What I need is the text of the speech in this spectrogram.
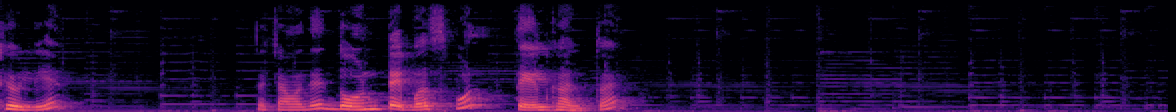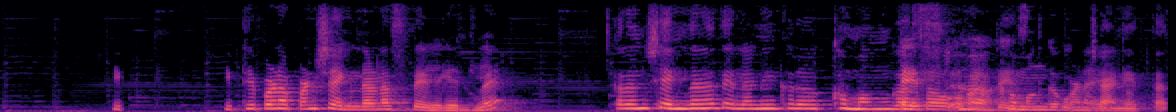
ठेवली आहे त्याच्यामध्ये दोन टेबलस्पून तेल घालतोय. इथे पण आपण शेंगदाणाच तेल घेतलंय. कारण शेंगदाणा तेलाने खरं खमंग खमंग पण छान येतं. येतात.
